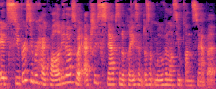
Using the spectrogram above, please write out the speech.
It's super, super high quality though, so it actually snaps into place and doesn't move unless you unsnap it.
